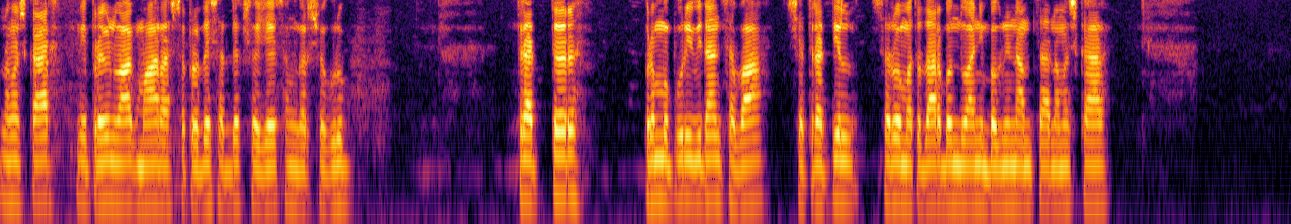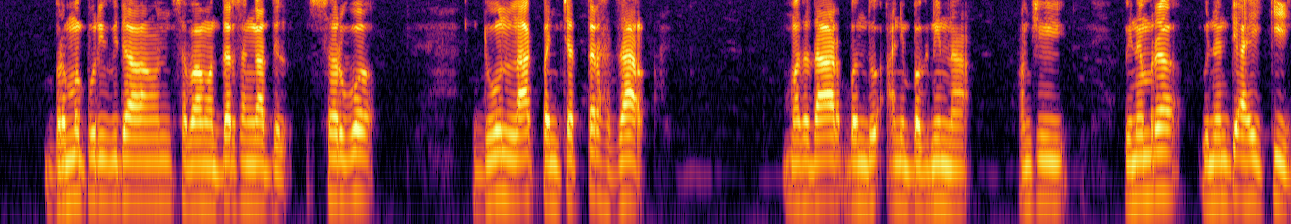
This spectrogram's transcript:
नमस्कार मी प्रवीण वाघ महाराष्ट्र प्रदेश अध्यक्ष जय संघर्ष ग्रुप. त्र्याहत्तर ब्रह्मपुरी विधानसभा क्षेत्रातील सर्व मतदार बंधू आणि बघणी आमचा नमस्कार. ब्रह्मपुरी विधानसभा मतदारसंघातील सर्व दोन लाख पंच्याहत्तर हजार मतदार बंधू आणि बघणींना आमची विनम्र विनंती आहे की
